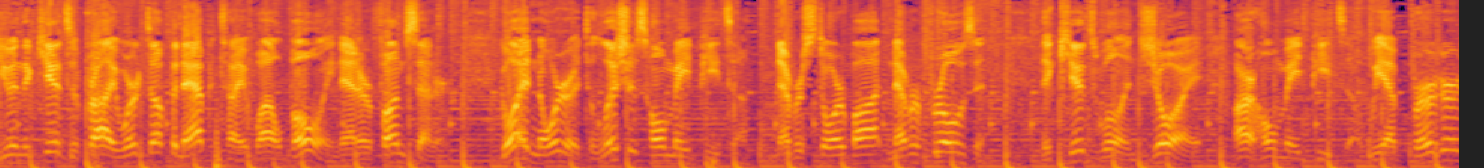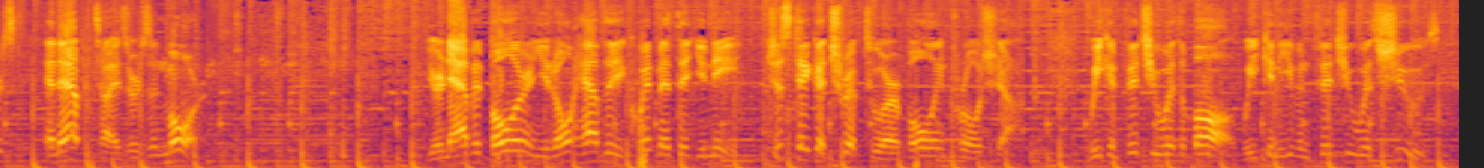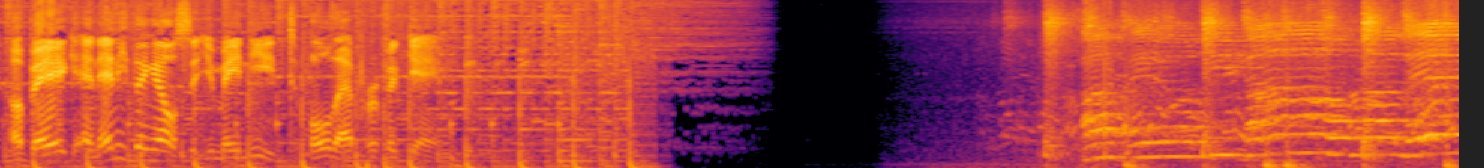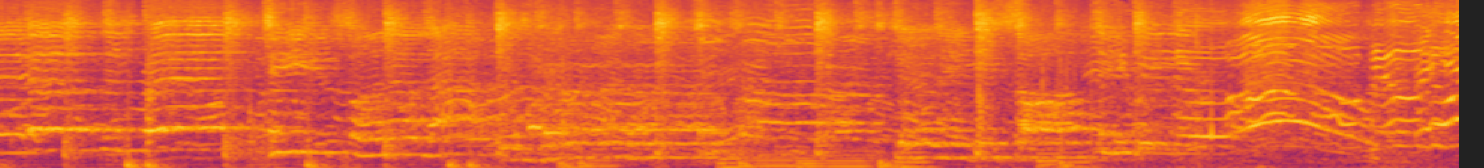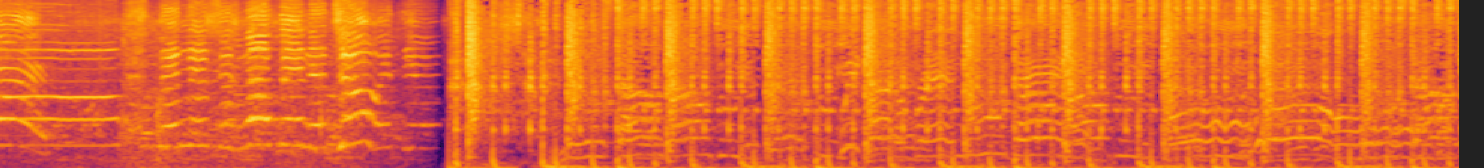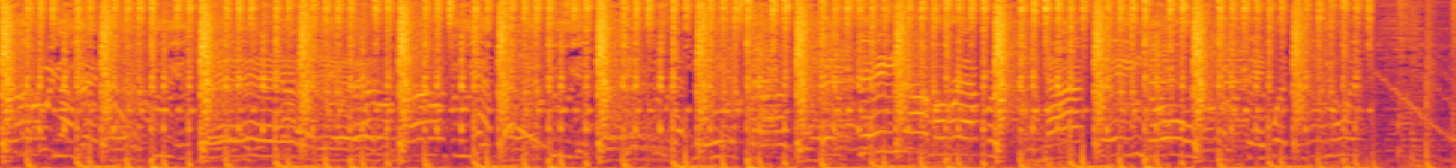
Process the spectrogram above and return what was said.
You and the kids have probably worked up an appetite while bowling at our fun center. Go ahead and order a delicious homemade pizza. Never store bought, never frozen. The kids will enjoy our homemade pizza. We have burgers and appetizers and more. You're an avid bowler and you don't have the equipment that you need. Just take a trip to our Bowling Pro shop. We can fit you with a ball. We can even fit you with shoes, a bag, and anything else that you may need to bowl that perfect game. Amém.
